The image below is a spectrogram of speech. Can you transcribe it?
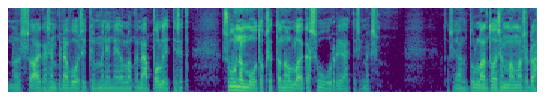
noissa aikaisempina vuosikymmeninä, jolloin nämä poliittiset suunnanmuutokset on ollut aika suuria. Et esimerkiksi tosiaan kun tullaan toisen maailmansodan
